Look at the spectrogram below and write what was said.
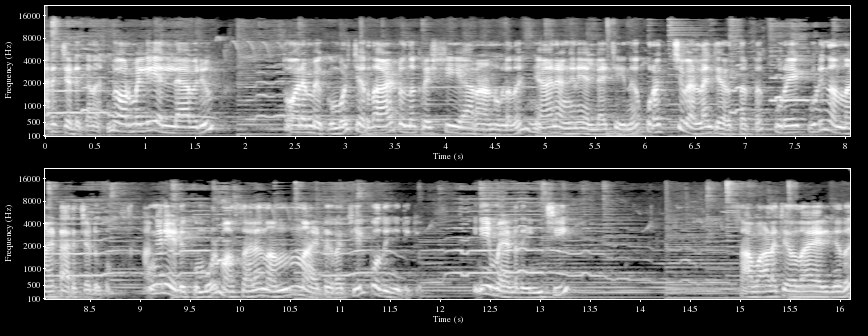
അരച്ചെടുക്കണം. നോർമലി എല്ലാവരും തോരൻ വെക്കുമ്പോൾ ചെറുതായിട്ടൊന്ന് ക്രഷ് ചെയ്യാറാണുള്ളത്. ഞാൻ അങ്ങനെയല്ല ചെയ്യുന്നത്. കുറച്ച് വെള്ളം ചേർത്തിട്ട് കുറേ കൂടി നന്നായിട്ട് അരച്ചെടുക്കും. അങ്ങനെ എടുക്കുമ്പോൾ മസാല നന്നായിട്ട് ഇറച്ചിയിൽ പൊതിഞ്ഞിരിക്കും. ഇനിയും വേണ്ടത് ഇഞ്ചി. സവാള ചെറുതായി അരിഞ്ഞത്.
